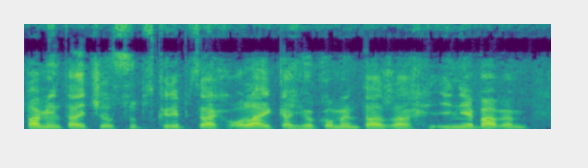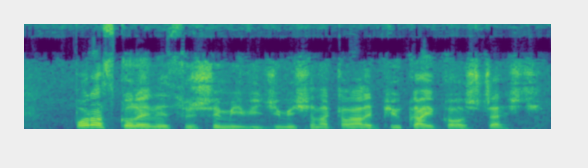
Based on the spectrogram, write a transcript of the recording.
Pamiętajcie o subskrypcjach, o lajkach i o komentarzach i niebawem po raz kolejny słyszymy i widzimy się na kanale Piłka i Kosz. Cześć!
